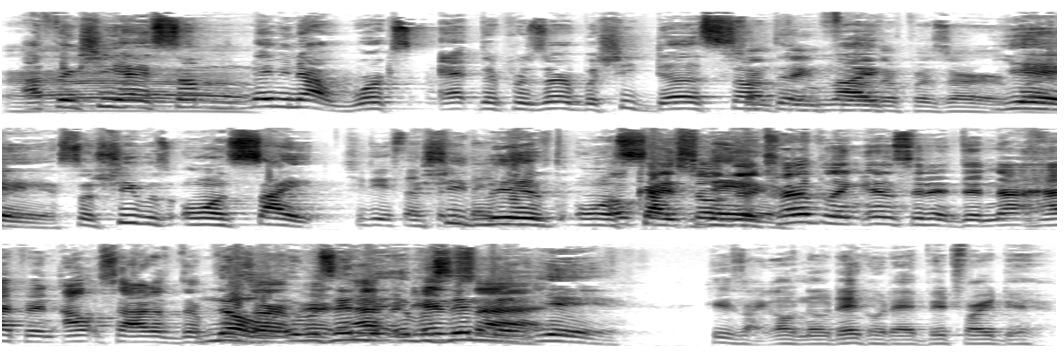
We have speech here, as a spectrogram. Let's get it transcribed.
I think she has something. Uh. Maybe not works at the preserve, but she does something, Something for like the preserve, Yeah. So she was on site. She did and something She to the baby. lived on Okay, site so there. the trampling incident did not happen outside of the no, preserve. it was in the. It was inside. in the. Yeah. He was like, "Oh no, there go that bitch right there."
